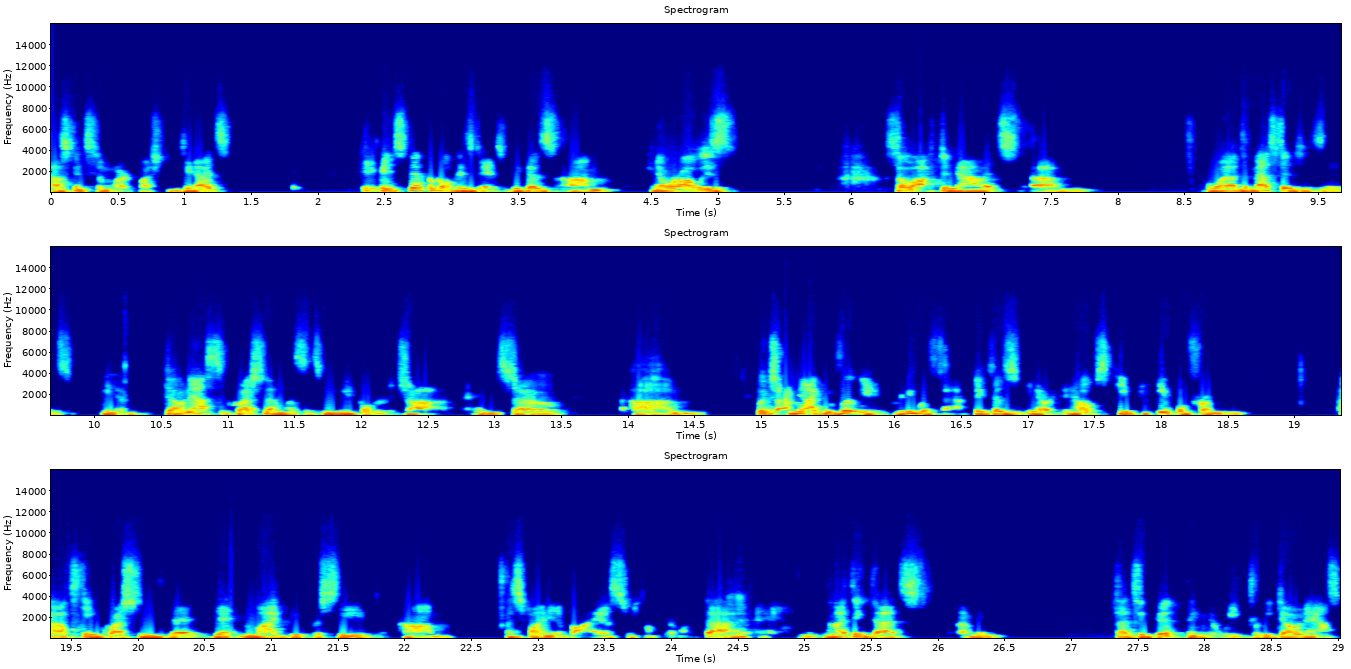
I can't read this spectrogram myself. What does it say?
asking similar questions. You know, it's it's difficult these days because um, you know we're always so often now. It's um, one of the messages is you know don't ask the question unless it's meaningful to the job, and so um, which I mean I completely agree with that because you know it helps keep people from asking questions that that might be perceived um, as finding a bias or something like that. And, and, I think that's, I mean, that's a good thing that we that we don't ask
